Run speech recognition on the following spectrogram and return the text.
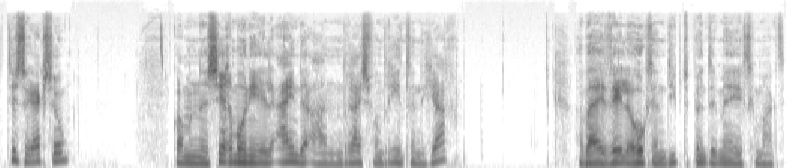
Het is toch echt zo? Er kwam een ceremoniële einde aan een reis van 23 jaar, waarbij hij vele hoogte- en dieptepunten mee heeft gemaakt.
